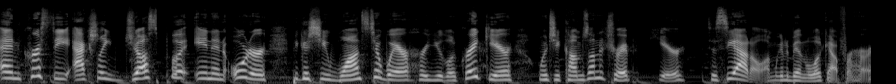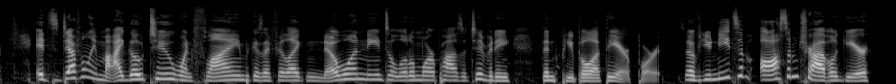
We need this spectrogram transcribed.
And Christy actually just put in an order because she wants to wear her You Look Great gear when she comes on a trip here to Seattle. I'm going to be on the lookout for her. It's definitely my go to when flying because I feel like no one needs a little more positivity than people at the airport. So if you need some awesome travel gear,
